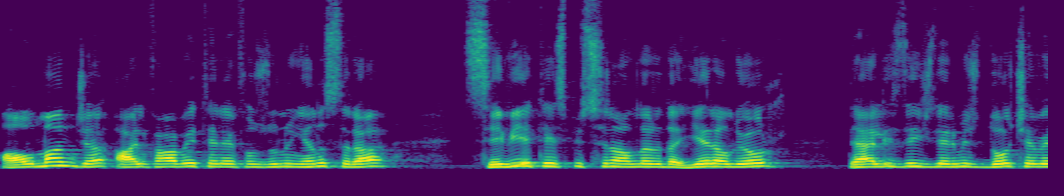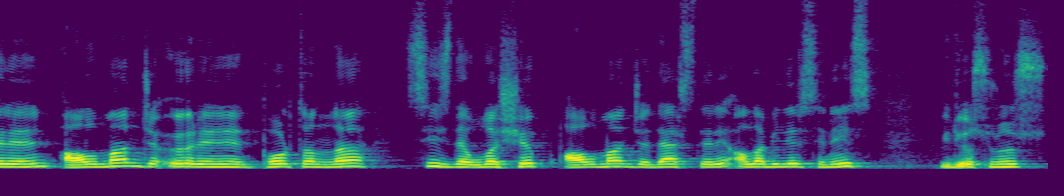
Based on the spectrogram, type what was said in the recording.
Almanca alfabe telaffuzunun yanı sıra seviye tespit sınavları da yer alıyor. Değerli izleyicilerimiz Deutsche Welle'nin Almanca öğrenin portalına siz de ulaşıp Almanca dersleri alabilirsiniz. Biliyorsunuz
